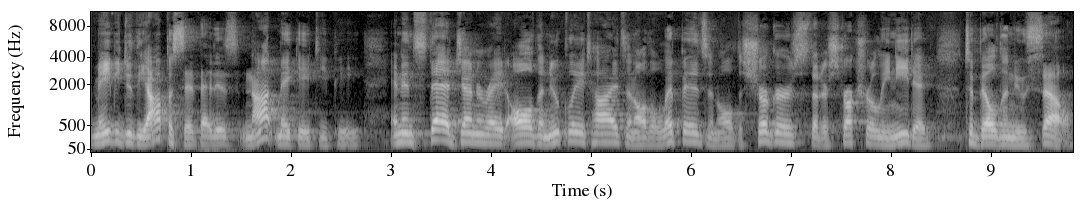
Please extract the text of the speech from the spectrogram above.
maybe do the opposite, that is, not make ATP, and instead generate all the nucleotides and all the lipids and all the sugars that are structurally needed to build a new cell.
